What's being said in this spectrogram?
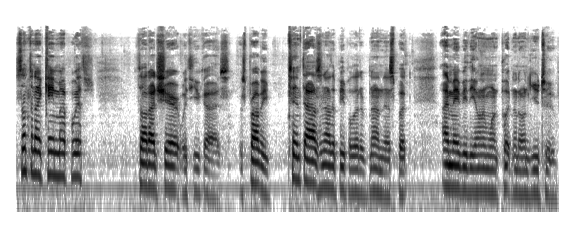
something I came up with. Thought I'd share it with you guys. There's probably 10,000 other people that have done this, but I may be the only one putting it on YouTube.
